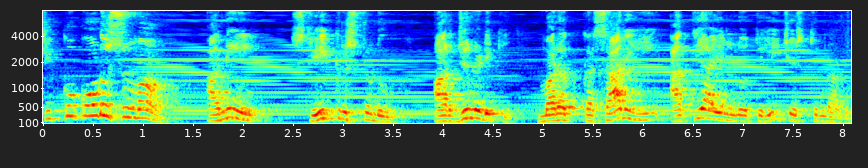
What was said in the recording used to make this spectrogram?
చిక్కుకోడు సుమా అని శ్రీకృష్ణుడు అర్జునుడికి మరొక్కసారి ఈ అధ్యాయంలో తెలియచేస్తున్నాడు.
